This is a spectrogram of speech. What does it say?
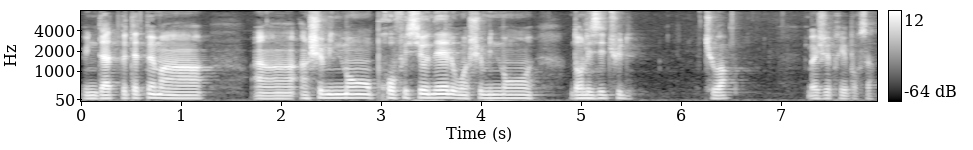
Une date, peut-être même un, un, cheminement professionnel ou un cheminement dans les études. Tu vois? Bah, Je vais prier pour ça.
